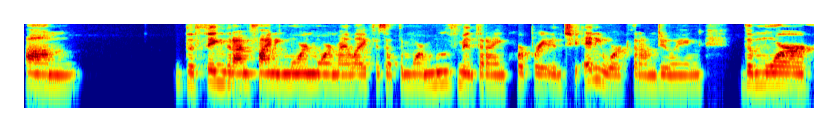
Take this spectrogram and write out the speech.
Um, the thing that I'm finding more and more in my life is that the more movement that I incorporate into any work that I'm doing, the more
